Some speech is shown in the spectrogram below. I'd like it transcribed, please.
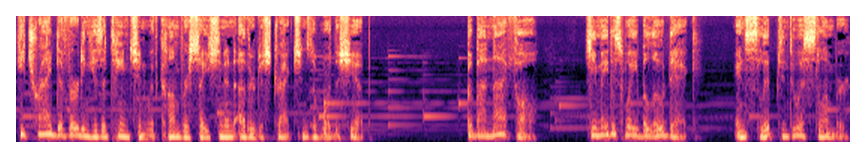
he tried diverting his attention with conversation and other distractions aboard the ship. But by nightfall, he made his way below deck and slipped into a slumber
